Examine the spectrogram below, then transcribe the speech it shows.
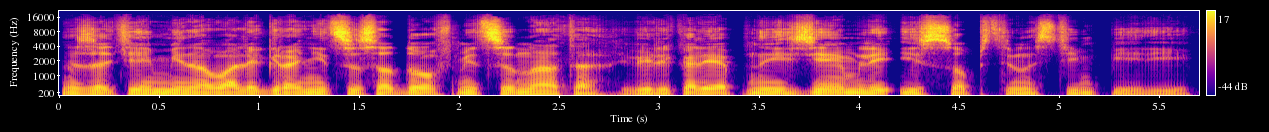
Затем миновали границы садов мецената, великолепные земли и собственность империи.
